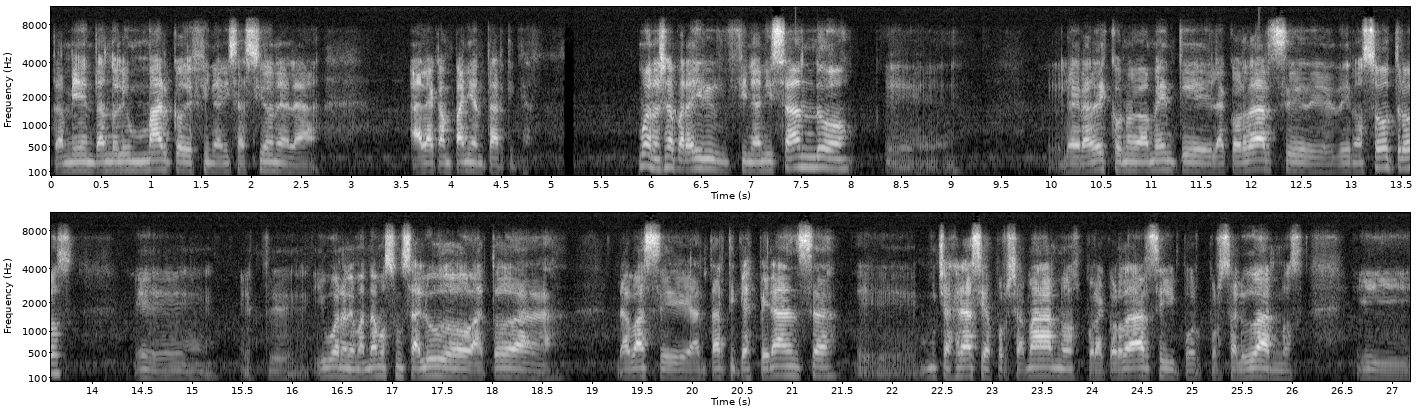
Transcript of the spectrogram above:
también dándole un marco de finalización a la, a la campaña antártica. Bueno, ya para ir finalizando, eh, le agradezco nuevamente el acordarse de, nosotros. Este, y bueno, le mandamos un saludo a toda la base Antártica Esperanza. Muchas gracias por llamarnos, por acordarse y por, saludarnos. Y,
